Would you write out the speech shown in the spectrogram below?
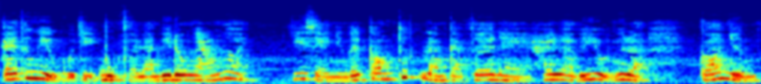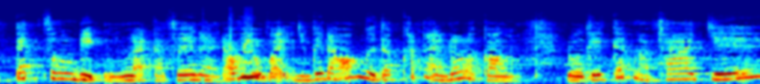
Cái thương hiệu của chị buộc phải làm video ngắn thôi chia sẻ những cái công thức làm cà phê này hay là ví dụ như là có những cách phân biệt những loại cà phê này đó, ví dụ vậy, những cái đó người ta, khách hàng rất là cần. Rồi cái cách mà pha chế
